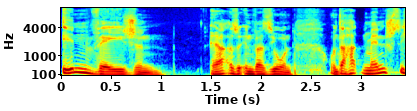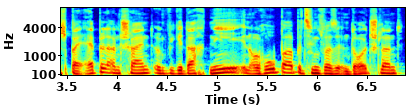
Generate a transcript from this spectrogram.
Invasion. Ja, also Invasion. Und da hat ein Mensch sich bei Apple anscheinend irgendwie gedacht, nee, in Europa beziehungsweise in Deutschland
